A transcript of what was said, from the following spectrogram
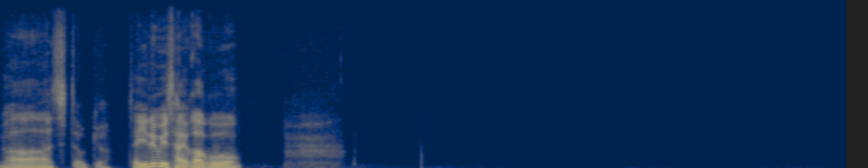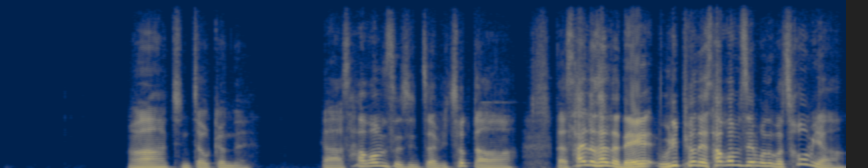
아 진짜 웃겨. 자 이름이 잘 가고. 아 진짜 웃겼네. 야 사검수 진짜 미쳤다. 나 살다 살다 내 우리 편에 사검수 해보는 거 처음이야.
